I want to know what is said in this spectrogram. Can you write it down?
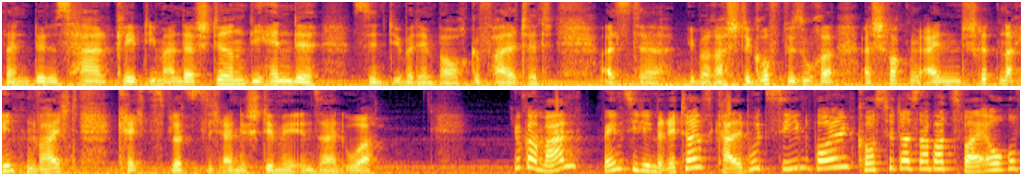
Sein dünnes Haar klebt ihm an der Stirn, die Hände sind über dem Bauch gefaltet. Als der überraschte Gruftbesucher erschrocken einen Schritt nach hinten weicht, krächzt plötzlich eine Stimme in sein Ohr. Junger Mann, wenn Sie den Ritter Kalbut ziehen wollen, kostet das aber 2,50 Euro.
